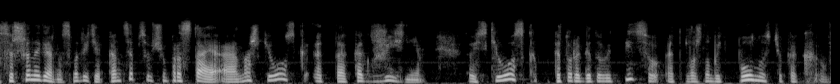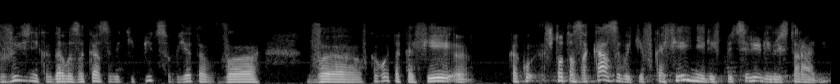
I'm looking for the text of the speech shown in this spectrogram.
совершенно верно. Смотрите, концепция очень простая. А наш киоск – это как в жизни. То есть киоск, который готовит пиццу, это должно быть полностью как в жизни, когда вы заказываете пиццу где-то в, в, в какой-то кафе, э, что-то заказываете в кофейне или в пиццерии или в ресторане.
